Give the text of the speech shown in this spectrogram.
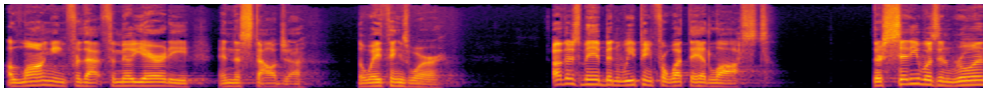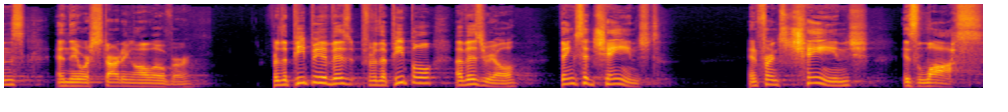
a longing for that familiarity and nostalgia, the way things were. Others may have been weeping for what they had lost their city was in ruins and they were starting all over. For the people of, Israel, things had changed. And friends, change is loss.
